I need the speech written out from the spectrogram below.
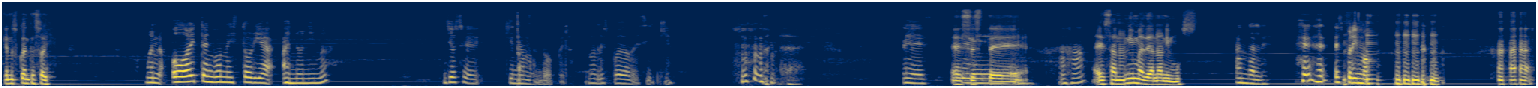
¿qué nos cuentas hoy? Bueno, hoy tengo una historia anónima. Yo sé quién la mandó, pero no les puedo decir quién. es este. Ajá. Es anónima de Anonymous. Ándale. es primo.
